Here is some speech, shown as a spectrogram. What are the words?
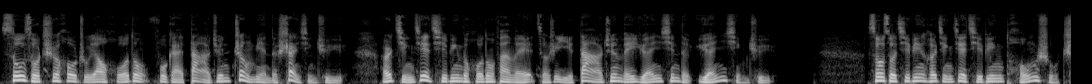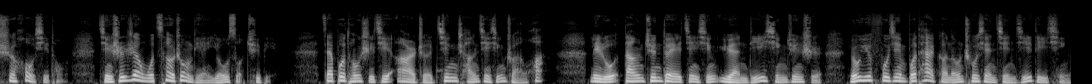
搜索斥候主要活动覆盖大军正面的扇形区域，而警戒骑兵的活动范围则是以大军为圆心的圆形区域。搜索骑兵和警戒骑兵同属斥候系统，仅是任务侧重点有所区别。在不同时期，二者经常进行转化。例如，当军队进行远敌行军时，由于附近不太可能出现紧急敌情，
